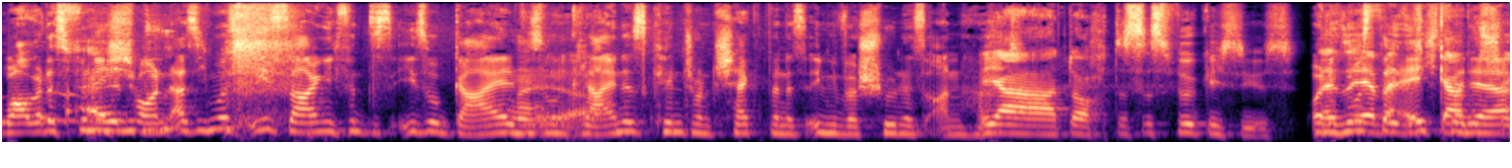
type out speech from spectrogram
Wow, aber das finde ich schon. Also ich muss eh sagen, ich finde das eh so geil, wie so ein Ja. kleines Kind schon checkt, wenn es irgendwie was Schönes anhat. Ja, doch, das ist wirklich süß. Und also ich er muss sich echt bei, der,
